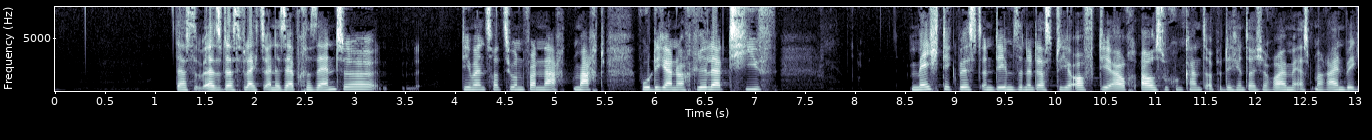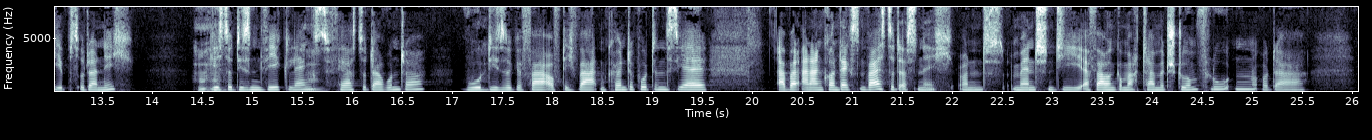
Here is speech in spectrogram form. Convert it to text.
das, also das vielleicht so eine sehr präsente Demonstration von Nacht macht, wo du ja noch relativ mächtig bist, in dem Sinne, dass du ja oft dir auch aussuchen kannst, ob du dich in solche Räume erstmal reinbegibst oder nicht. Mhm. Gehst du diesen Weg längs, mhm. fährst du darunter, wo diese Gefahr auf dich warten könnte potenziell. Aber in anderen Kontexten weißt du das nicht. Und Menschen, die Erfahrung gemacht haben mit Sturmfluten oder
